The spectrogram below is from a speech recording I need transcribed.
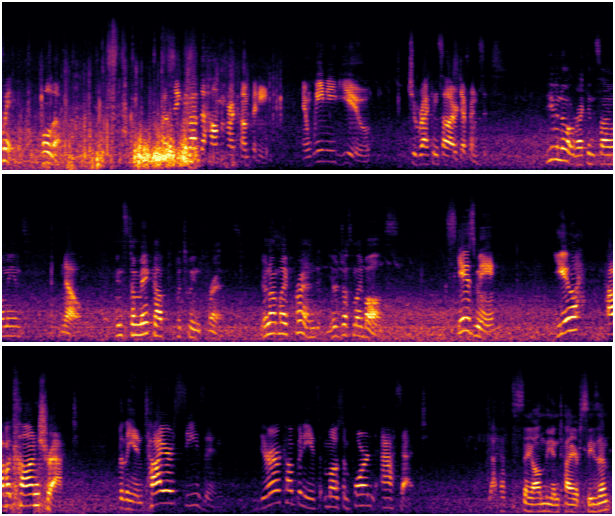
Wait, hold up. I was thinking about the health of our company, and we need you to reconcile our differences. Do you even know what reconcile means? No. It means to make up between friends. You're not my friend, you're just my boss. Excuse me. You have a contract for the entire season. You're our company's most important asset. I have to stay on the entire season?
